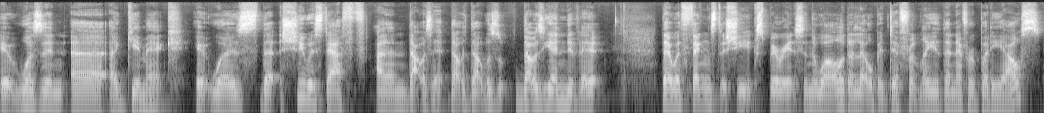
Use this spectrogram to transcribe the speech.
it wasn't a, a, gimmick. It was that she was deaf and that was it. That was that was that was the end of it. There were things that she experienced in the world a little bit differently than everybody else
